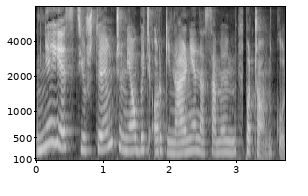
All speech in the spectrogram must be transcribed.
nie jest już tym, czym miał być oryginalnie na samym początku.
